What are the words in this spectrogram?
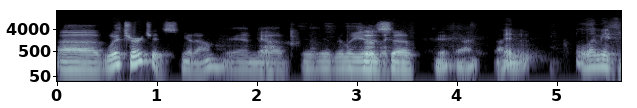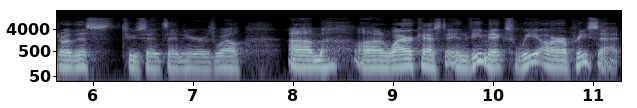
uh, with churches, you know, and yeah. uh, it really is. Uh, and let me throw this two cents in here as well. Um, on Wirecast and vMix, we are a preset.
